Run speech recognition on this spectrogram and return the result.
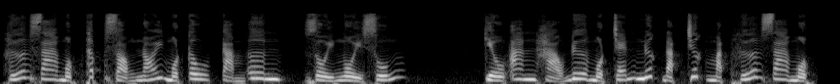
Hứa ra một thấp giọng nói một câu cảm ơn, rồi ngồi xuống. Kiều An Hảo đưa một chén nước đặt trước mặt hứa ra một.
